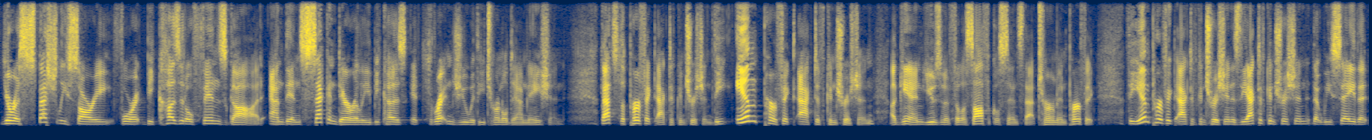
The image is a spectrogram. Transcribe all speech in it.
You're especially sorry for it because it offends God, and then secondarily because it threatens you with eternal damnation. That's the perfect act of contrition. The imperfect act of contrition, again, used in a philosophical sense, that term imperfect. The imperfect act of contrition is the act of contrition that we say that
